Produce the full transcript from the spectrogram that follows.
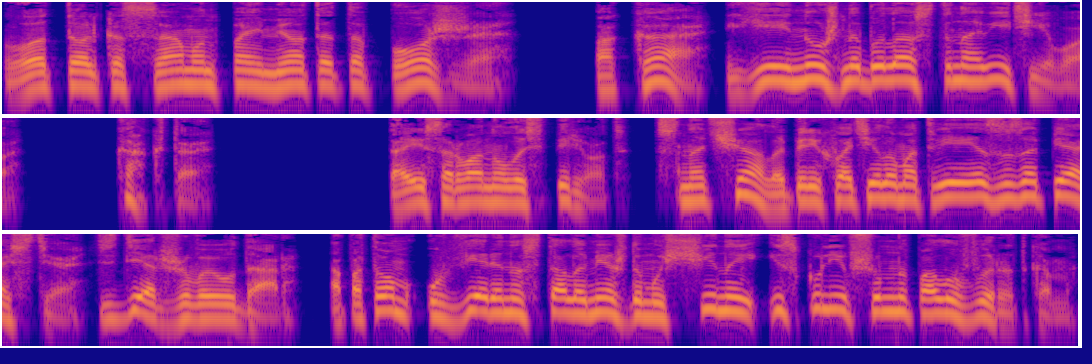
Вот только сам он поймет это позже. Пока ей нужно было остановить его. Как-то. Таиса рванулась вперед. Сначала перехватила Матвея за запястье, сдерживая удар, а потом уверенно стала между мужчиной и скулившим на полу выродком.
